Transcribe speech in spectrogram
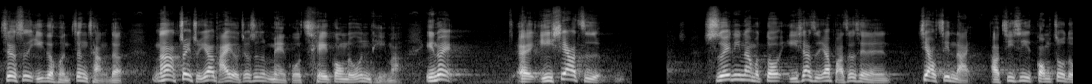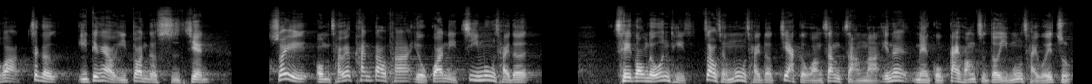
这是一个很正常的。那最主要还有就是美国缺工的问题嘛，因为呃一下子失业率那么多，一下子要把这些人。叫进来啊，继续工作的话，这个一定要有一段的时间，所以我们才会看到它有关于积木材的切工的问题，造成木材的价格往上涨嘛。因为美国盖房子都以木材为主。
